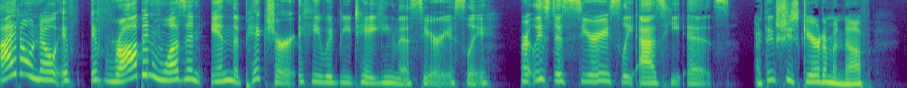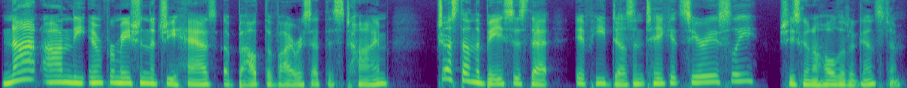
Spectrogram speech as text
I don't know if if Robyn wasn't in the picture if he would be taking this seriously, or at least as seriously as he is. I think she scared him enough, not on the information that she has about the virus at this time, just on the basis that if he doesn't take it seriously, she's going to hold it against him,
